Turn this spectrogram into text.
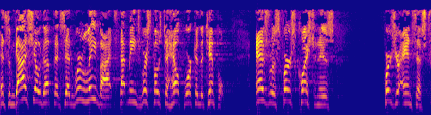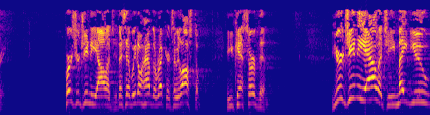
And some guys showed up that said, we're Levites. That means we're supposed to help work in the temple. Ezra's first question is, where's your ancestry? Where's your genealogy? They said, we don't have the records, so we lost them. You can't serve them. Your genealogy made you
